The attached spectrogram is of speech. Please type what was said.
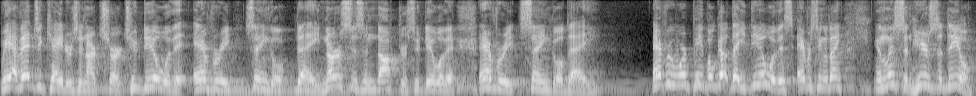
We have educators in our church who deal with it every single day, nurses and doctors who deal with it every single day. Everywhere people go, they deal with this every single day. And listen, here's the deal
